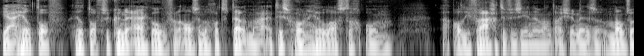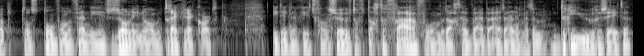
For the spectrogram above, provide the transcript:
Ja, heel tof. Heel tof. Ze kunnen eigenlijk over van alles en nog wat vertellen. Maar het is gewoon heel lastig om eh, al die vragen te verzinnen. Want als je mensen, een man zo hebt als Tom van der Ven, die heeft zo'n enorme track record. Ik denk dat ik iets van 70 of 80 vragen voor hem bedacht heb. We hebben uiteindelijk met hem drie uur gezeten.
